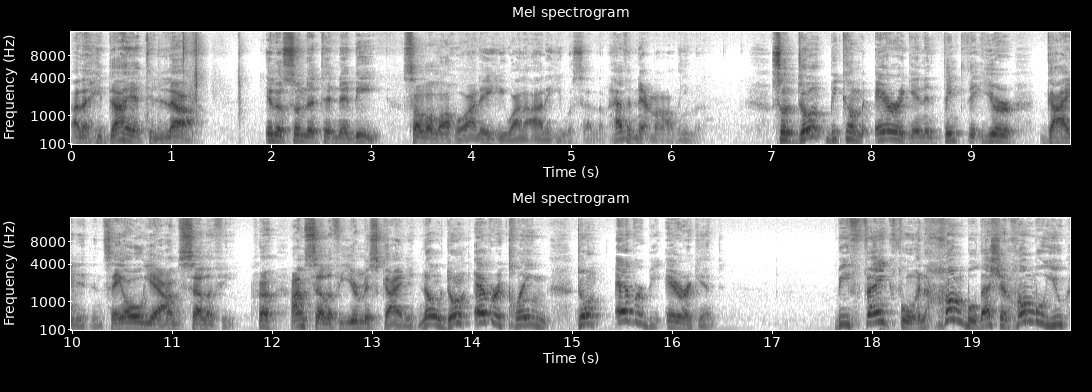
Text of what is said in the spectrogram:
ala hidayatillah ila sunnat nabi sallallahu alayhi wa alihi wasallam. Have a ni'mah azimah. So don't become arrogant and think that you're guided and say, oh, yeah, I'm Salafi. I'm Salafi, you're misguided. No, don't ever claim, don't ever be arrogant Be thankful and humble. That should humble you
